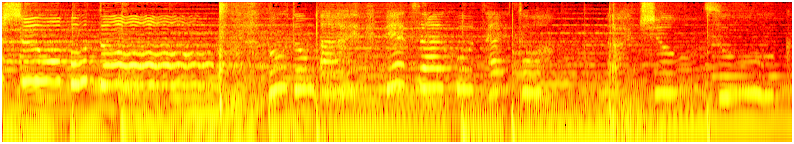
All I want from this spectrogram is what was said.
只是我不懂。不懂爱，别在乎太多，爱就足够。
